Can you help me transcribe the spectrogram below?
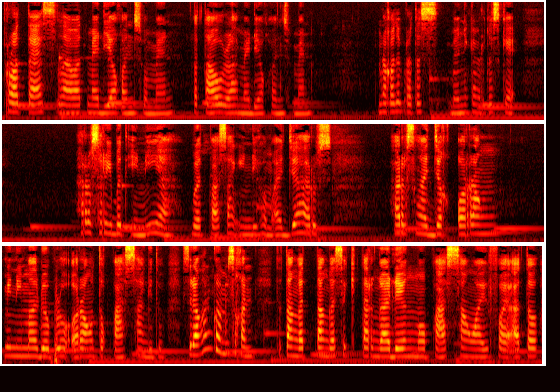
protes lewat media konsumen tau lah media konsumen. Mereka tuh protes banyak yang protes kayak harus ribet ini ya buat pasang IndiHome aja harus harus ngajak orang minimal 20 orang untuk pasang gitu. Sedangkan kalau misalkan tetangga-tetangga sekitar nggak ada yang mau pasang wifi atau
